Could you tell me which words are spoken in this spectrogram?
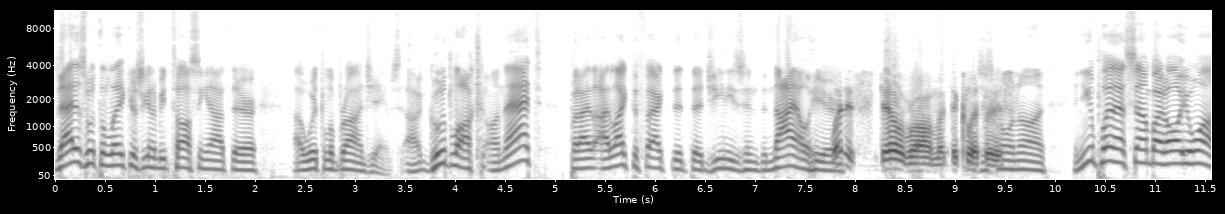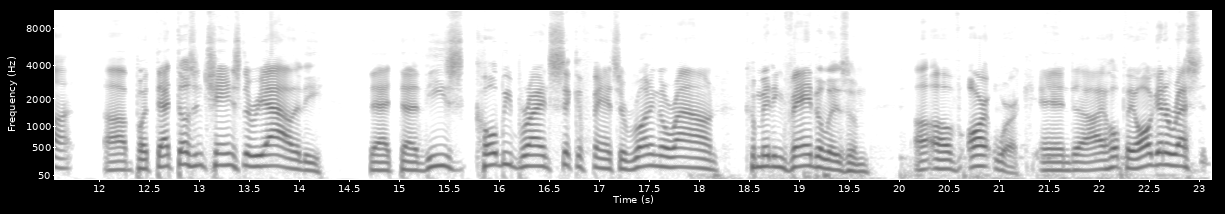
That is what the Lakers are going to be tossing out there uh, with LeBron James. Uh, good luck on that. But I, I, like the fact that the genie's in denial here. What is still wrong with the Clippers? What's going on? And you can play that soundbite all you want, uh, but that doesn't change the reality that uh, these Kobe Bryant sycophants are running around committing vandalism uh, of artwork. And uh, I hope they all get arrested.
